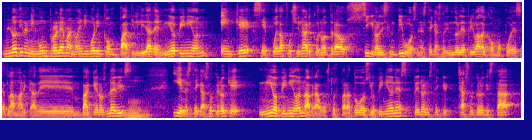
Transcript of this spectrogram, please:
no tiene ningún problema, no hay ninguna incompatibilidad, en mi opinión, en que se pueda fusionar con otros signos distintivos, en este caso de índole privada, como puede ser la marca de Vaqueros Levis. Mm. Y en este caso creo que, mi opinión, habrá gustos para todos y opiniones, pero en este caso creo que está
